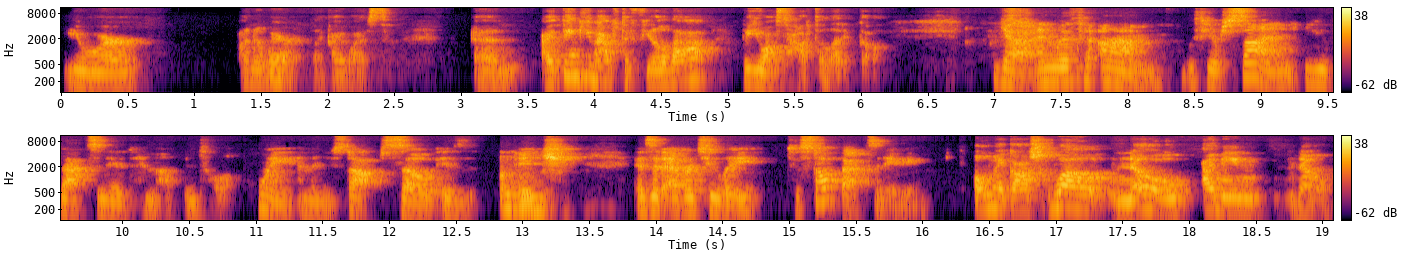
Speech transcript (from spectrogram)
You were unaware, like I was. And I think you have to feel that, but you also have to let it go. Yeah, and with um with your son, you vaccinated him up until a point, and then you stopped. So is Mhm. is it ever too late to stop vaccinating? Oh my gosh. Well, no. I mean, no.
